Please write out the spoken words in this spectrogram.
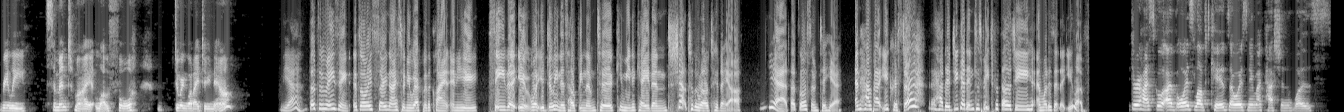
really cement my love for doing what I do now. Yeah, that's amazing. It's always so nice when you work with a client and you see that what you're doing is helping them to communicate and shout to the world who they are. Yeah, that's awesome to hear. And how about you, Christa? How did you get into speech pathology and what is it that you love? Through high school, I've always loved kids. I always knew my passion was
